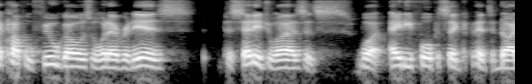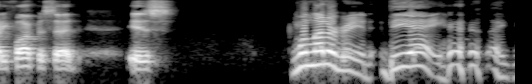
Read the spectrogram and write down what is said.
a couple field goals or whatever it is, percentage wise, it's what eighty four percent compared to ninety five percent is one letter grade BA. like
